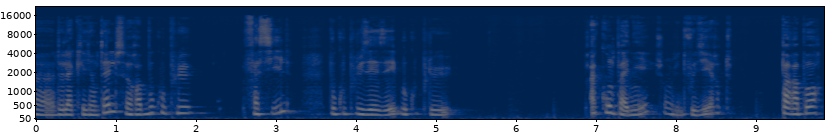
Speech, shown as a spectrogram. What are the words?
euh, de la clientèle sera beaucoup plus facile, beaucoup plus aisée, beaucoup plus accompagné, j'ai envie de vous dire, par rapport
